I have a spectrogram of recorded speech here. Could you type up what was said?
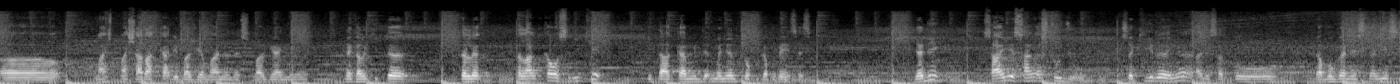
uh, mas- masyarakat di bagaimana dan sebagainya. Dan kalau kita tel- terlangkau sedikit, kita akan men- menyentuh kapitalisasi. Jadi saya sangat setuju sekiranya ada satu gabungan nasionalis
